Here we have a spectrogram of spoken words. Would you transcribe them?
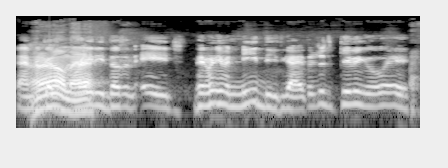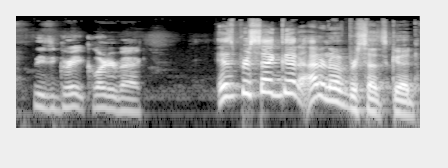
And because know, man. Brady doesn't age, they don't even need these guys. They're just giving away these great quarterbacks. Is Brissett good? I don't know if Brissett's good.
